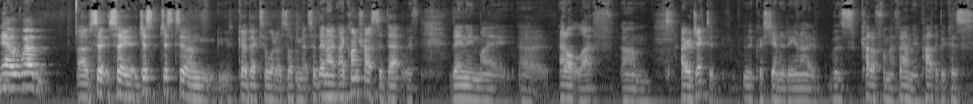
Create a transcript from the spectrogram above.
Now, um, Uh, so, so just just to um, go back to what I was talking about. So then I, I contrasted that with then in my uh, adult life, um, I rejected the Christianity and I was cut off from my family partly because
